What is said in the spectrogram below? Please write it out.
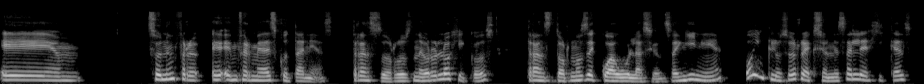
eh, son enfer enfermedades cutáneas, trastornos neurológicos, trastornos de coagulación sanguínea o incluso reacciones alérgicas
